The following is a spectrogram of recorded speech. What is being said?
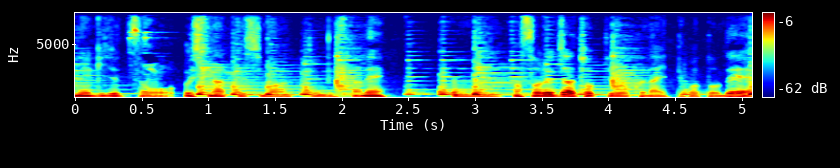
ね、技術を失ってしまうっていうんですかね。うんまあ、それじゃあちょっと良くないってことで、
